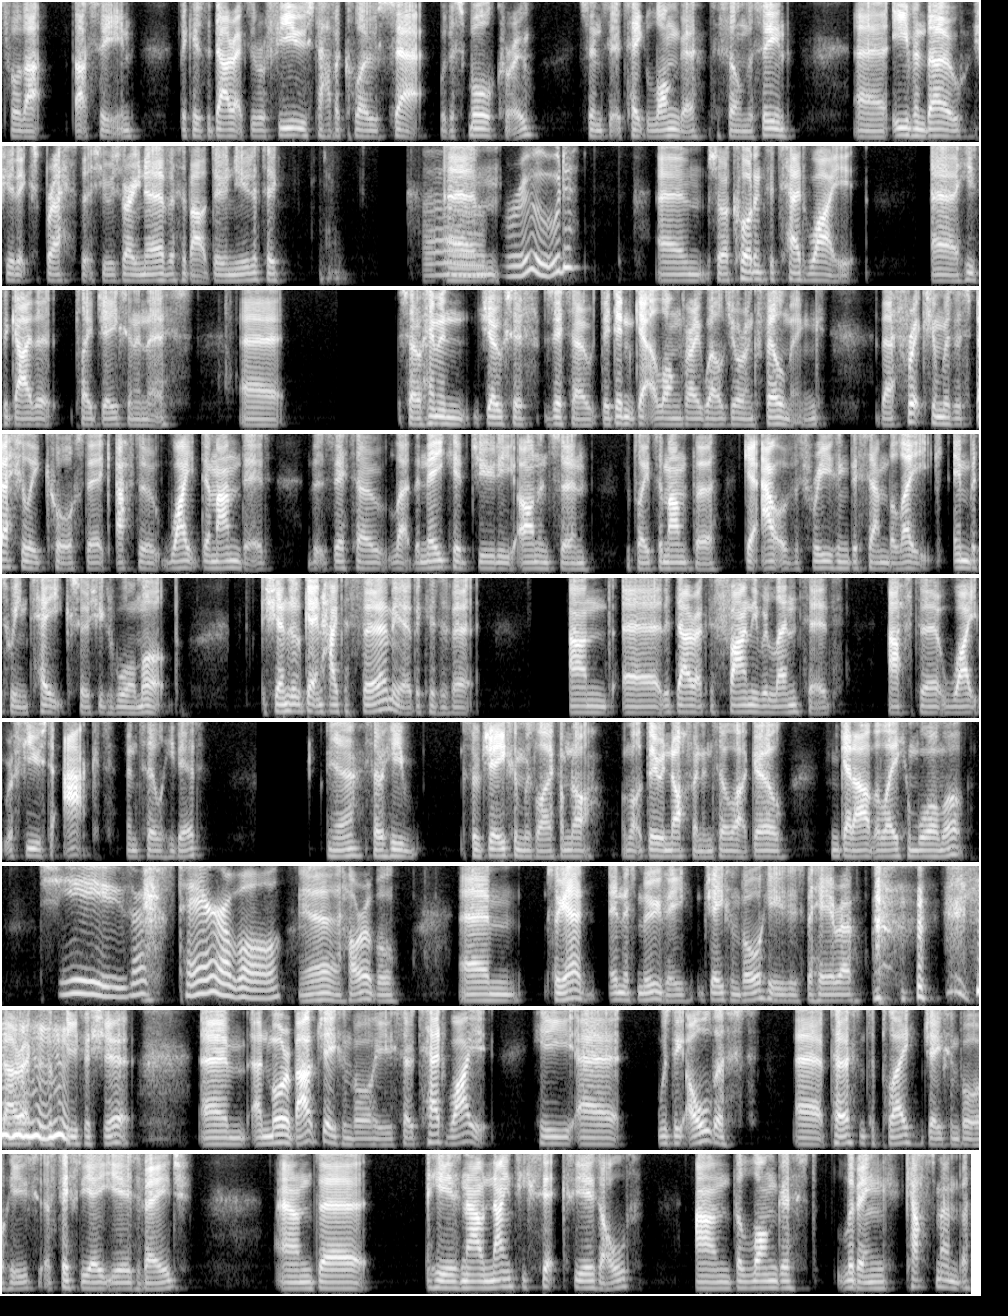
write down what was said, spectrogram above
for that that scene because the director refused to have a closed set with a small crew since it would take longer to film the scene. Uh, even though she had expressed that she was very nervous about doing nudity. Um, rude. Um, so according to Ted White, uh, he's the guy that played Jason in this. Uh, so him and Joseph Zito, they didn't get along very well during filming. Their friction was especially caustic after White demanded that Zito let the naked Judy Aronson, who played Samantha, get out of the freezing December lake in between takes so she could warm up. She ended up getting hypothermia because of it. And uh, the director finally relented after White refused to act until he did. Yeah, so he, so Jason was like, "I'm not, I'm not doing nothing until that girl can get out of the lake and warm up." Jeez, that's terrible. Yeah, horrible. Um, so yeah, in this movie, Jason Voorhees is the hero. Director's a piece of shit. Um, and more about Jason Voorhees. So Ted White, he uh, was the oldest uh, person to play Jason Voorhees at 58 years of age, and uh, he is now 96 years old and the longest living cast member.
